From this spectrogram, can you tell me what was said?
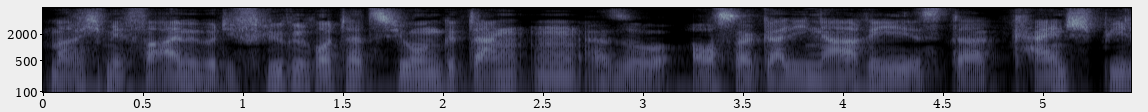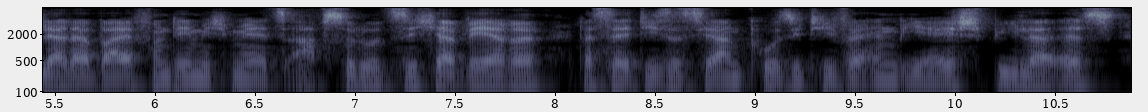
mache ich mir vor allem über die Flügelrotation Gedanken. Also außer Gallinari ist da kein Spieler dabei, von dem ich mir jetzt absolut sicher wäre, dass er dieses Jahr ein positiver NBA-Spieler ist.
